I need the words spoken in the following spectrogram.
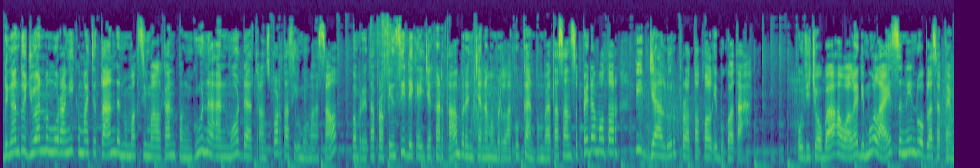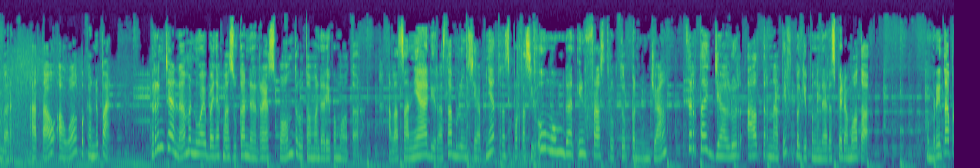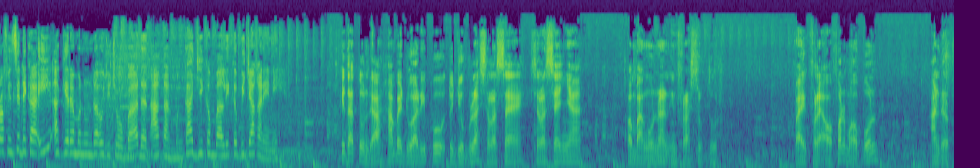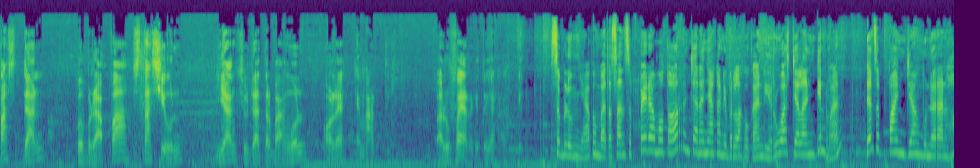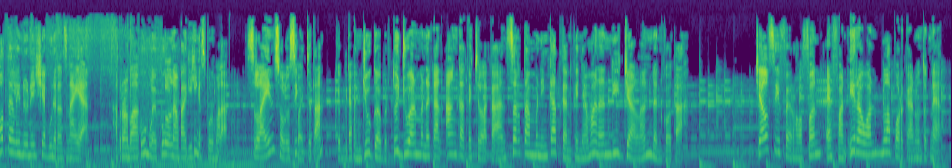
Dengan tujuan mengurangi kemacetan dan memaksimalkan penggunaan moda transportasi umum massal, pemerintah Provinsi DKI Jakarta berencana memberlakukan pembatasan sepeda motor di jalur protokol ibu kota. Uji coba awalnya dimulai Senin 12 September atau awal pekan depan. Rencana menuai banyak masukan dan respon terutama dari pemotor. Alasannya dirasa belum siapnya transportasi umum dan infrastruktur penunjang serta jalur alternatif bagi pengendara sepeda motor. Pemerintah Provinsi DKI akhirnya menunda uji coba dan akan mengkaji kembali kebijakan ini. Kita tunda sampai 2017 selesai selesainya pembangunan infrastruktur. Baik flyover maupun underpass dan beberapa stasiun yang sudah terbangun oleh MRT. Baru fair gitu ya. Sebelumnya, pembatasan sepeda motor rencananya akan diberlakukan di ruas Jalan Jerman dan sepanjang Bundaran Hotel Indonesia Bundaran Senayan. Aturan berlaku mulai pukul 6 pagi hingga 10 malam. Selain solusi kemacetan, kebijakan juga bertujuan menekan angka kecelakaan serta meningkatkan kenyamanan di jalan dan kota. Chelsea Verhoeven, Evan Irawan melaporkan untuk NET.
